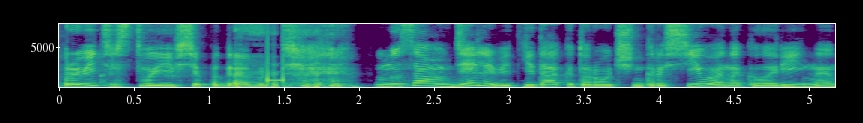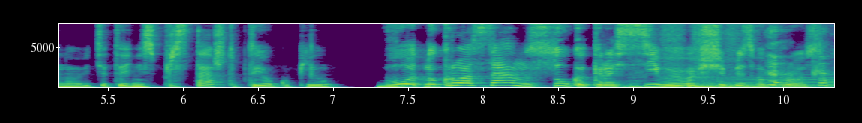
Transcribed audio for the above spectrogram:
правительство и все подряд, блядь. Но на самом деле ведь еда, которая очень красивая, она калорийная, но ведь это неспроста, чтобы ты ее купил. Вот, ну круассан, сука, красивый, вообще без вопросов.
